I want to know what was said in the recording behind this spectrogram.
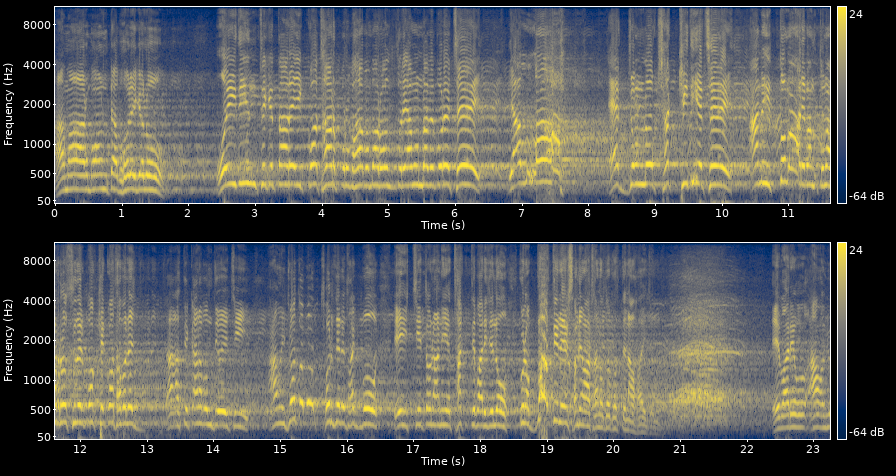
আমার মনটা ভরে গেল। ওই দিন থেকে তার এই কথার প্রভাব আমার অন্তরে এমন ভাবে পড়েছে আল্লাহ, একজন লোক সাক্ষী দিয়েছে, আমি তোমার এবং তোমার রসুলের পক্ষে কথা বলে হাতে কারাবন্দী হয়েছি। আমি যত বছর জেলে থাকব, এই চেতনা নিয়ে থাকতে পারি যেন, কোনো বাতিলের সামনে মাথা নত করতে না হয় যেন। এবারে আমি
